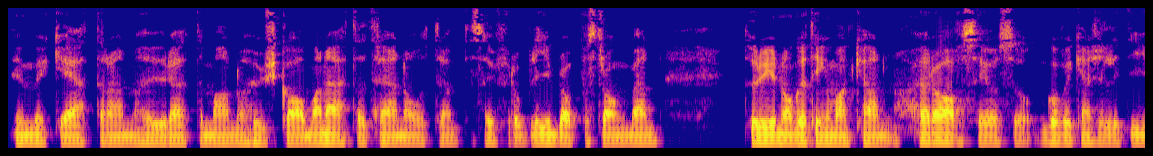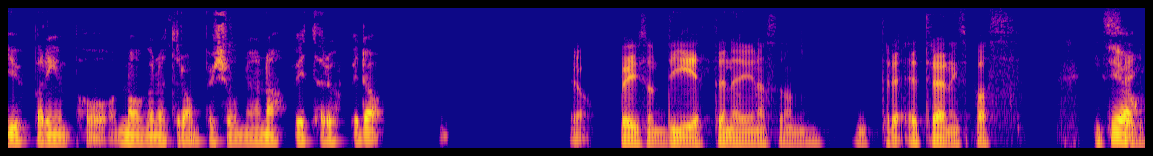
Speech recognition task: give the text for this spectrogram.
hur mycket äter han och hur äter man och hur ska man äta, träna och återhämta sig för att bli bra på strongman. Då är det ju någonting man kan höra av sig och så går vi kanske lite djupare in på någon av de personerna vi tar upp idag. Ja, för liksom dieten är ju nästan ett träningspass i sig. Ja,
